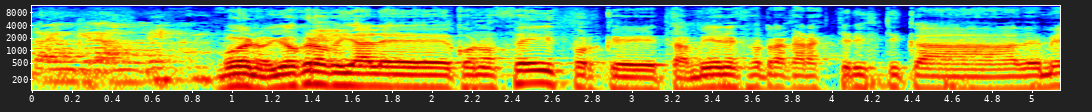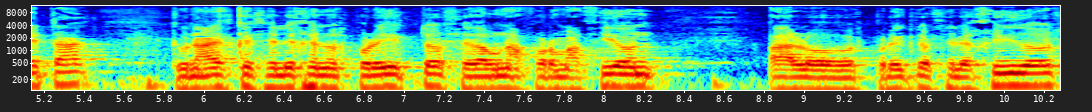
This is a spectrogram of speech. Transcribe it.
tan grande. Bueno, yo creo que ya le conocéis porque también es otra característica de Meta, que una vez que se eligen los proyectos se da una formación a los proyectos elegidos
